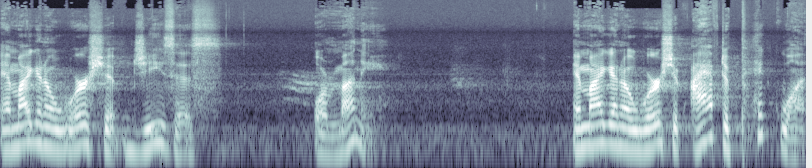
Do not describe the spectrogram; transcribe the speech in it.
Am I going to worship Jesus or money? Am I going to worship? I have to pick one.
